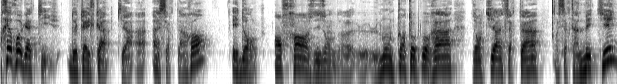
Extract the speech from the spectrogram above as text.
prérogative de quelqu'un qui a un, certain rang, et donc en France, disons, le, monde contemporain, dont il y a un certain, métier,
